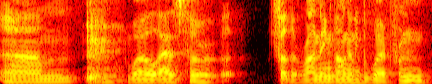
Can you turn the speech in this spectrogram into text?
Um, well, as for for the running, I'm going to work from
